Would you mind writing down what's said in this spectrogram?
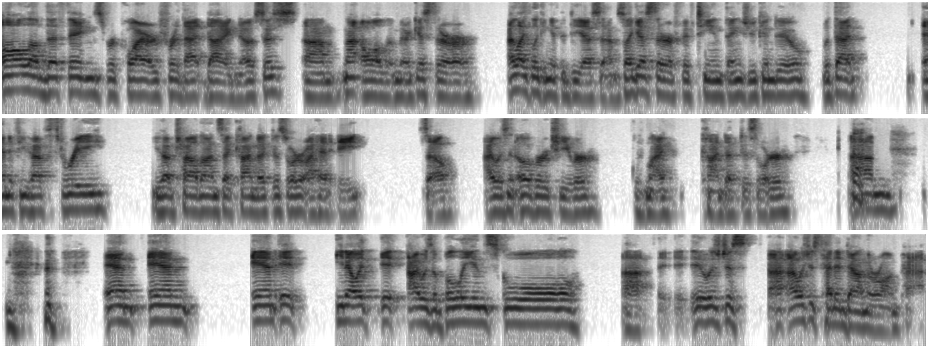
all of the things required for that diagnosis. Um, not all of them. I guess there are, I like looking at the DSM. So I guess there are 15 things you can do with that. And if you have three, you have child onset conduct disorder. I had eight. So I was an overachiever with my conduct disorder. Um, and, and, and it, you know, it, it, I was a bully in school uh, it, it, was just I was just headed down the wrong path,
